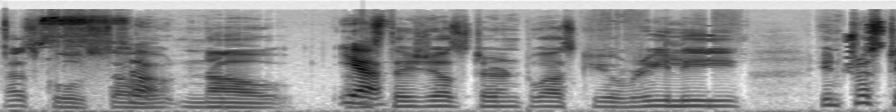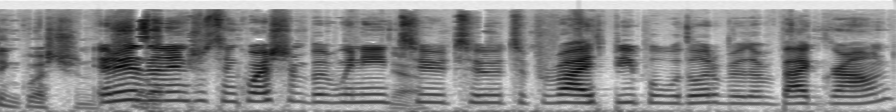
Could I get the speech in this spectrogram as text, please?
That's cool. So, So- now Yeah. Anastasia's turn to ask you a really interesting question. It is So- an interesting question, but we need Yeah. to, to, to provide people with a little bit of background.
